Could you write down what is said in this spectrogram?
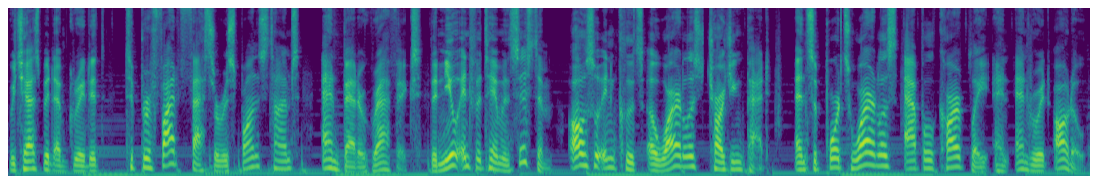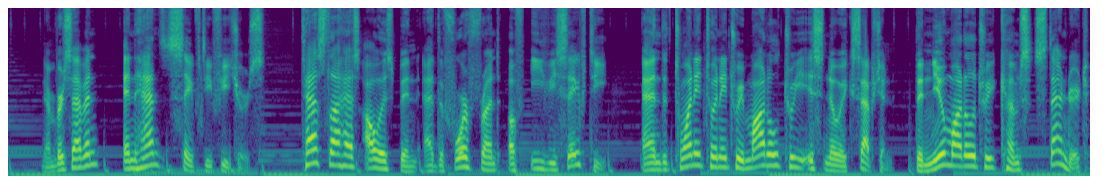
which has been upgraded to provide faster response times and better graphics. The new infotainment system also includes a wireless charging pad and supports wireless Apple CarPlay and Android Auto. Number 7. Enhanced Safety Features Tesla has always been at the forefront of EV safety, and the 2023 Model 3 is no exception. The new Model 3 comes standard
